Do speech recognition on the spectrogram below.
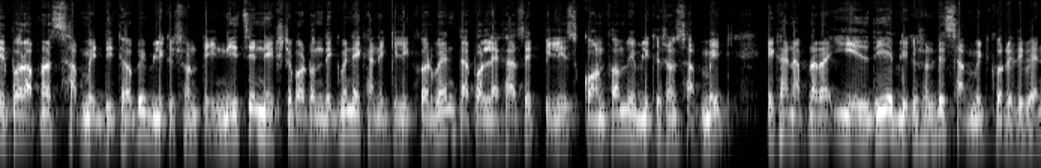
এরপর আপনার সাবমিট দিতে হবে অ্যাপ্লিকেশনটি নিচে নেক্সট বাটন দেখবেন, এখানে ক্লিক করবেন, তারপর লেখা আছে প্লিজ কনফার্ম অ্যাপ্লিকেশন সাবমিট এখানে আপনারা ইএস দিয়ে অ্যাপ্লিকেশনটি সাবমিট করে দেবেন।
